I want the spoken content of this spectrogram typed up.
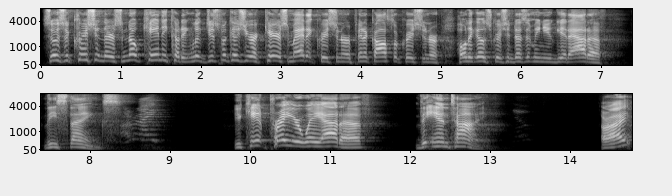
So, as a Christian, there's no candy cutting. Look, just because you're a charismatic Christian or a Pentecostal Christian or Holy Ghost Christian doesn't mean you get out of these things. You can't pray your way out of the end time. All right?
